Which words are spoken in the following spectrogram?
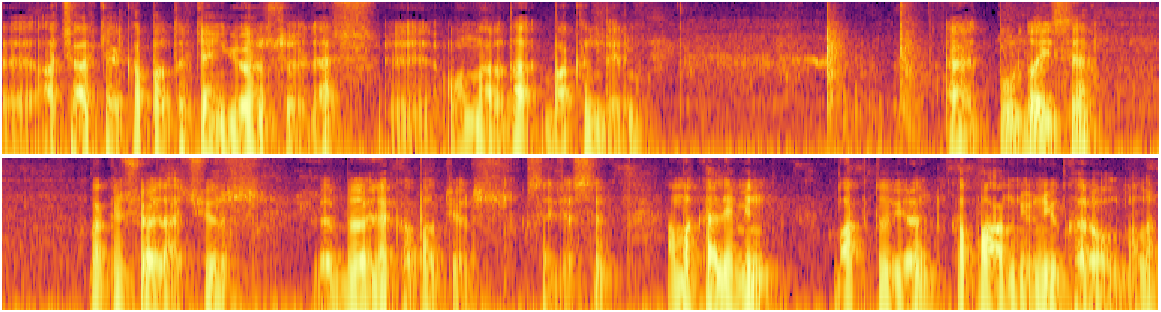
E, açarken kapatırken yön söyler. E, onlara da bakın derim. Evet burada ise bakın şöyle açıyoruz ve böyle kapatıyoruz kısacası. Ama kalemin baktığı yön kapağın yönü yukarı olmalı.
